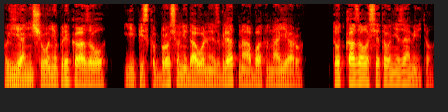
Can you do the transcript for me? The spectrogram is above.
Я ничего не приказывал. Епископ бросил недовольный взгляд на аббата Наяру. Тот, казалось, этого не заметил.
